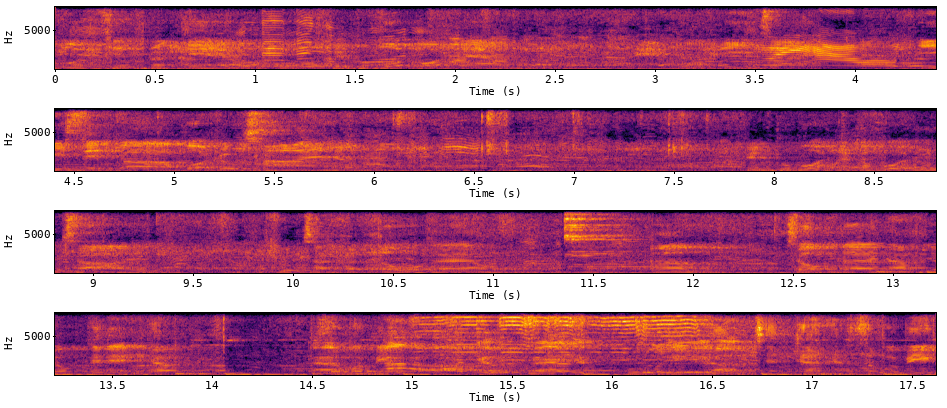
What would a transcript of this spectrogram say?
หมวดชิดพระแก้วโอ้เป็นผู้บวชหมดแล้วครับอ่าดีใจไม่เอายี่สิบก็บวชลูกชายนะเป็นผู้บวชแล้วก็บวชลูกชายลูกชายก็โตแล้วนะครับอ้าวชมเลยครับยกที่หนึ่งครับ ซุปเปอร์บิ๊กห้าพันเยอะแฟนครับคู่นี้ครับเช่นกันครับซุปเปอร์บิ๊ก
